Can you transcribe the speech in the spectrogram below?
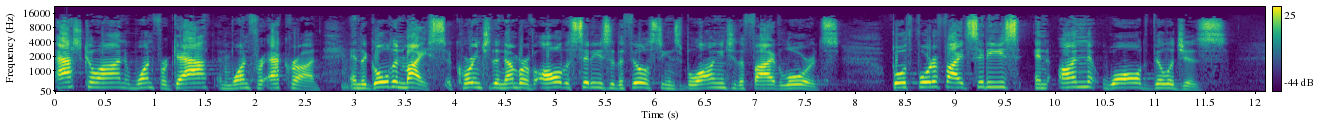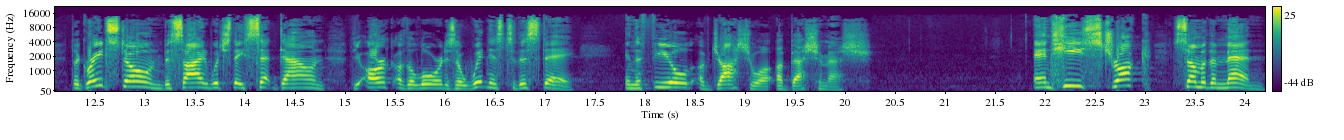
Ashkelon, one for Gath, and one for Ekron. And the golden mice, according to the number of all the cities of the Philistines belonging to the five lords, both fortified cities and unwalled villages. The great stone beside which they set down the ark of the Lord is a witness to this day in the field of Joshua of Bethshemesh. And he struck some of the men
